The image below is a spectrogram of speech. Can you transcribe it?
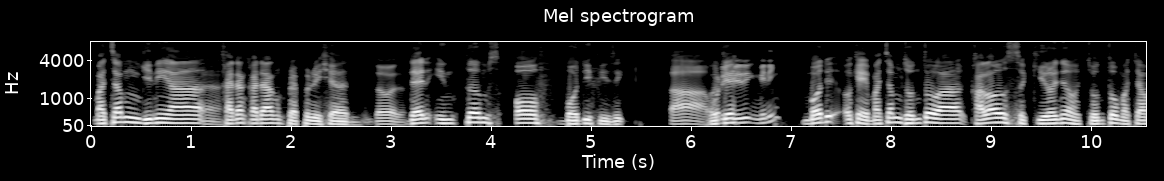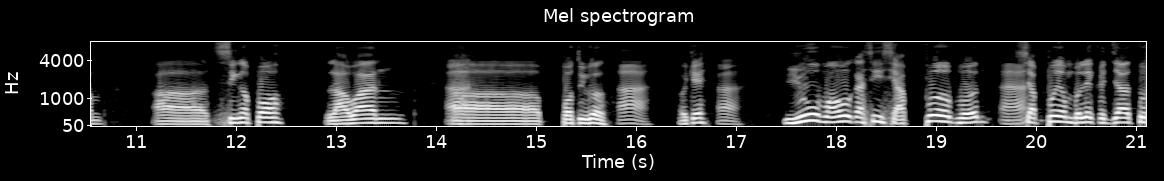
macam gini Ah. ah, kadang-kadang preparation. Betul. Then in terms of body physic. Ah, body Okay. physics meaning? Body okay macam contoh ah kalau sekiranya contoh macam uh, Singapore lawan uh, Portugal. Ah, Okay. ah. You mau kasih siapa pun Ah. siapa yang boleh kejar tu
